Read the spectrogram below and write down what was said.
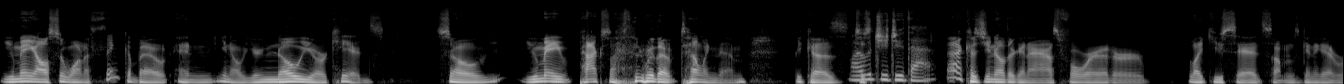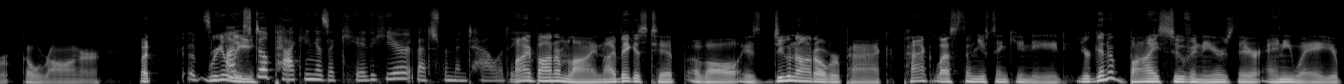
you may also want to think about and, you know, you know your kids. So you may pack something without telling them because Why just would you do that? Yeah, because you know they're going to ask for it or like you said something's going to get go wrong or but uh, really, I'm still packing as a kid here. That's the mentality. my bottom line, my biggest tip of all is do not overpack. Pack less than you think you need. You're going to buy souvenirs there anyway. You're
